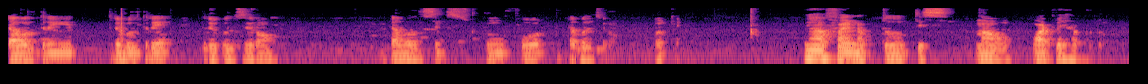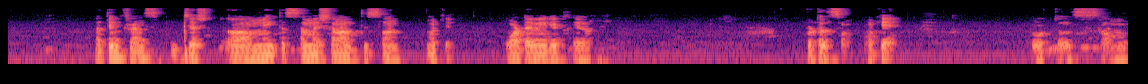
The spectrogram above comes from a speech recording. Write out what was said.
double three triple three triple zero double six two four double zero. Okay. We have find up to this now what we have to do. Nothing friends. Just uh, make the summation of this one. Okay what I will get here? Total sum okay. Total sum.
